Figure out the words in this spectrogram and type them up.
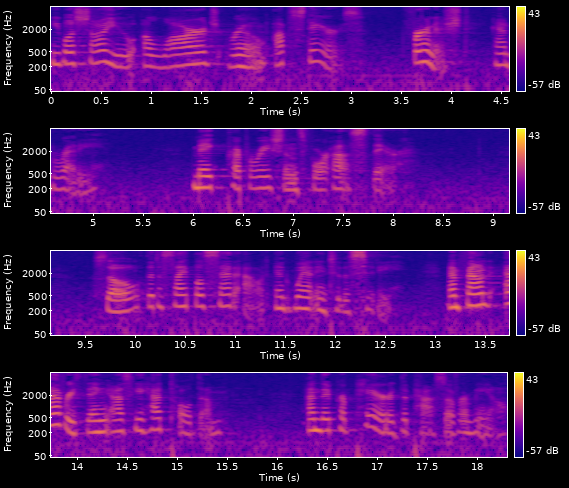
He will show you a large room upstairs, furnished and ready. Make preparations for us there. So the disciples set out and went into the city, and found everything as he had told them, and they prepared the Passover meal.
